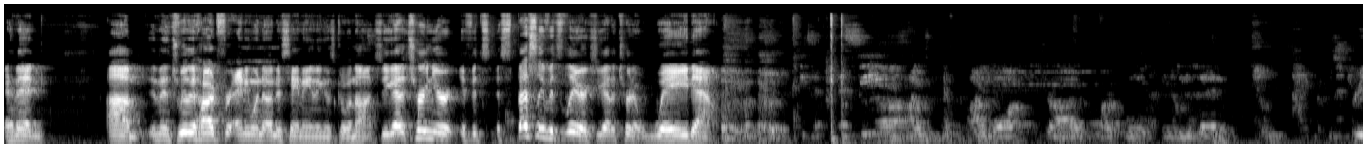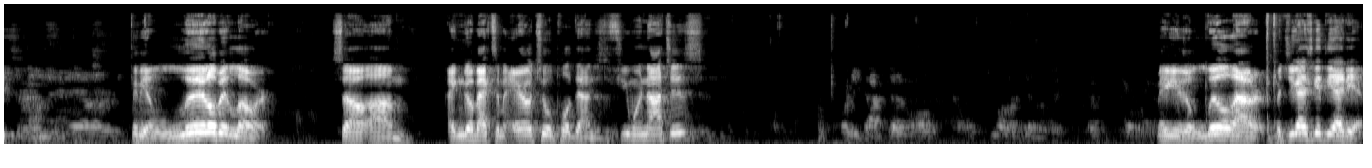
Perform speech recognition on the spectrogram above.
And then, um, and then it's really hard for anyone to understand anything that's going on. So you got to turn your, if it's especially if it's lyrics, you got to turn it way down. Uh, I, I walk, drive, carpool, depending on the Maybe a little bit lower. So um, I can go back to my arrow tool, pull it down just a few more notches. maybe a little louder, but you guys get the idea.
